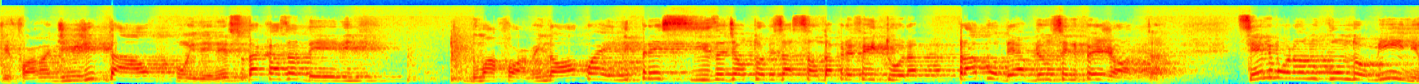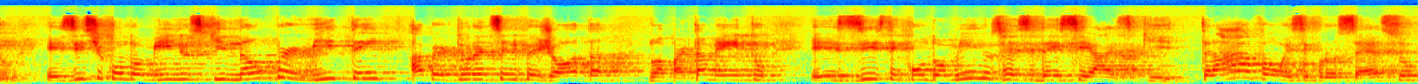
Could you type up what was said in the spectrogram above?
de forma digital, com o endereço da casa dele, de uma forma inócua, ele precisa de autorização da prefeitura para poder abrir um CNPJ. Se ele morar no condomínio, existem condomínios que não permitem abertura de CNPJ no apartamento, existem condomínios residenciais que travam esse processo,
